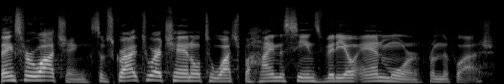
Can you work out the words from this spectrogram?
Thanks for watching. Subscribe to our channel to watch behind the scenes video and more from The Flash.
